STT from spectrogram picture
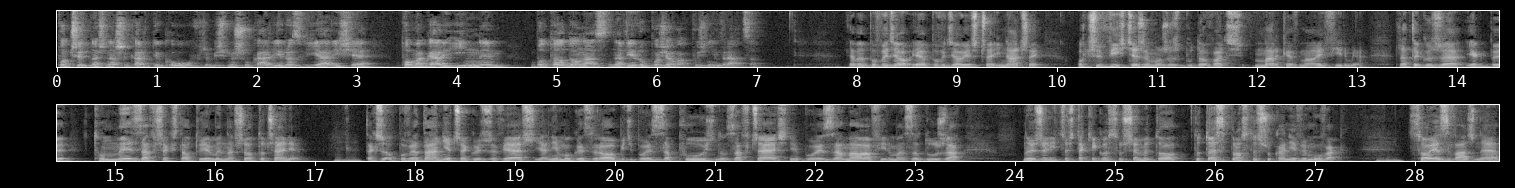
poczytność naszych artykułów, żebyśmy szukali, rozwijali się, pomagali innym, bo to do nas na wielu poziomach później wraca. Ja bym powiedział, ja bym powiedział jeszcze inaczej. Oczywiście, że możesz budować markę w małej firmie, dlatego że jakby to my zawsze kształtujemy nasze otoczenie. Mhm. Także opowiadanie czegoś, że wiesz, ja nie mogę zrobić, bo jest za późno, za wcześnie, bo jest za mała firma, za duża. No jeżeli coś takiego słyszymy, to to, to jest proste szukanie wymówek. Co jest ważne,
